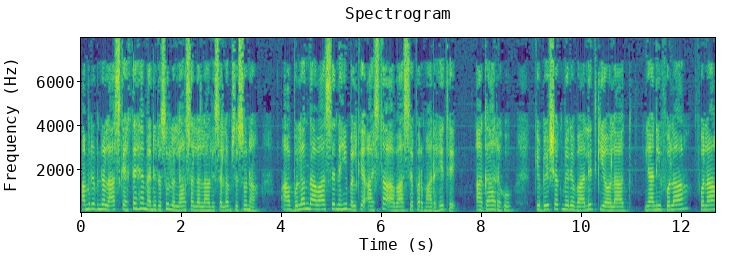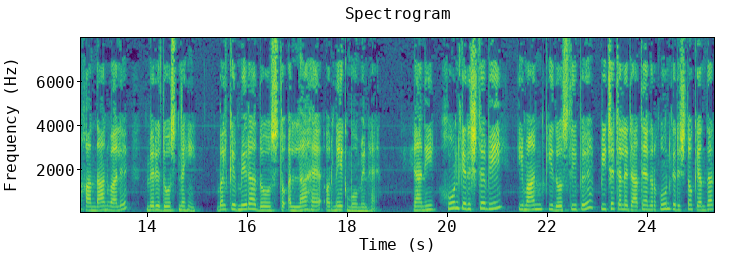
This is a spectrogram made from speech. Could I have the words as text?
امر ابن الاس کہتے ہیں، میں نے رسول اللہ صلی اللہ علیہ وسلم سے سنا آپ بلند آواز سے نہیں بلکہ آہستہ آواز سے فرما رہے تھے، آگاہ رہو کہ بے شک میرے والد کی اولاد یعنی فلاں فلاں خاندان والے میرے دوست نہیں، بلکہ میرا دوست تو اللہ ہے اور نیک مومن ہے۔ یعنی خون کے رشتے بھی ایمان کی دوستی پہ پیچھے چلے جاتے ہیں۔ اگر خون کے رشتوں کے اندر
